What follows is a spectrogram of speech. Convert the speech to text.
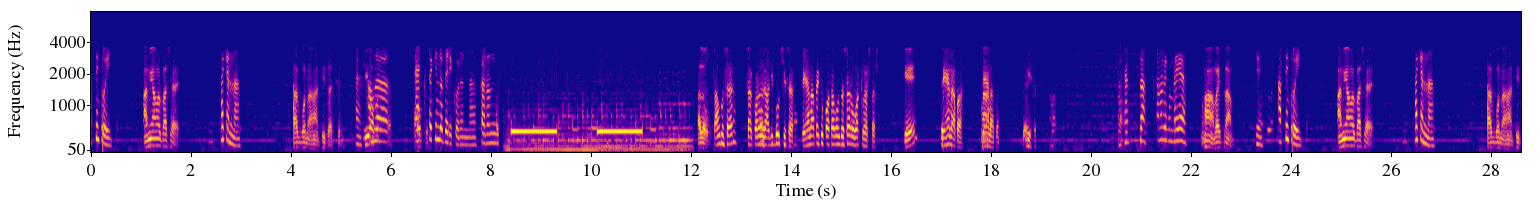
আপনি কই? আমি আমার বাসায়। থাকেন না? থাকব না হ্যাঁ ঠিক আছে। হ্যাঁ, আমরা এক সেকেন্ডও দেরি করেন না কারণ হ্যালো সালামু স্যার স্যার রাজীব বলছি স্যার। রেহান আপা একটু কথা বলতে স্যার ওভার হার স্যার। কে? রেহান আপা রেহান আপা জি স্যার। সালাম আলাইকুম ভাইয়া। হ্যাঁ ভাই ইসলাম জি আপনি কই? আমি আমার বাসায়। থাকেন না? থাকব না হ্যাঁ ঠিক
